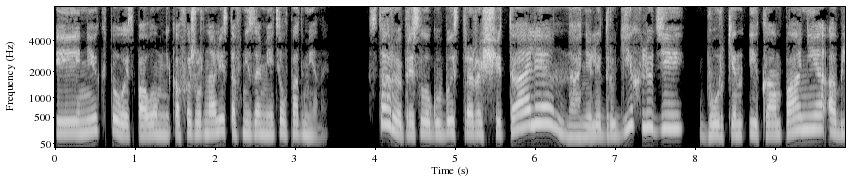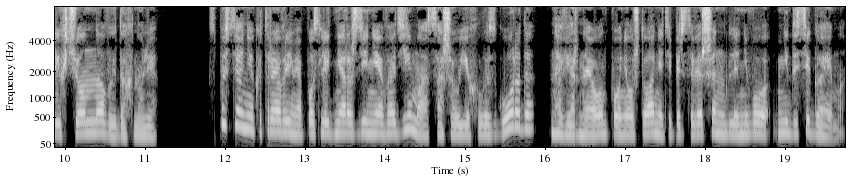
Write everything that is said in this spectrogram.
И никто из паломников и журналистов не заметил подмены. Старую прислугу быстро рассчитали, наняли других людей. Буркин и компания облегченно выдохнули. Спустя некоторое время после дня рождения Вадима Саша уехал из города. Наверное, он понял, что Аня теперь совершенно для него недосягаема.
